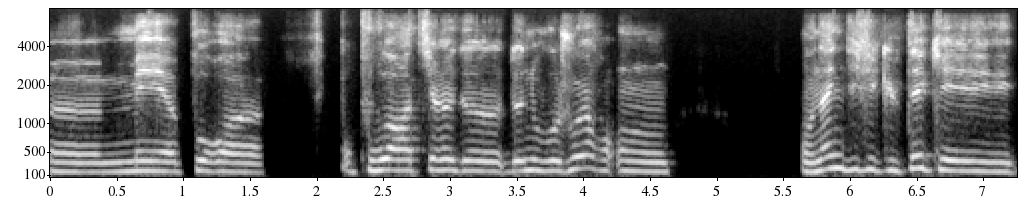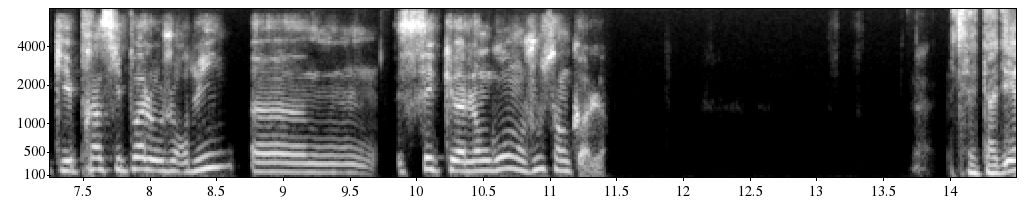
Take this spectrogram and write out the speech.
euh, mais pour, euh, pour pouvoir attirer de, de nouveaux joueurs, on, on a une difficulté qui est, qui est principale aujourd'hui, c'est qu'à Langon, on joue sans colle. C'est-à-dire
